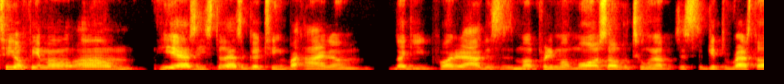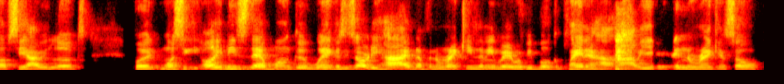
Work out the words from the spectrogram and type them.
Teofimo, um, he has he still has a good team behind him. Like you pointed out, this is pretty much more so of a tune up just to get the rest off, see how he looks. But once he, all he needs is that one good win because he's already high enough in the rankings anyway, where people are complaining how high he is in the rankings. So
